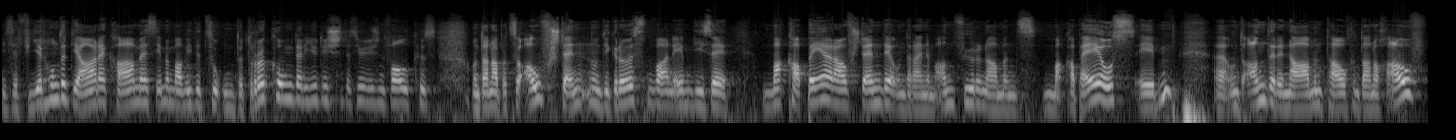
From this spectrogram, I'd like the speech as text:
diese 400 Jahre kam es immer mal wieder zu Unterdrückung jüdischen, des jüdischen Volkes und dann aber zu Aufständen. Und die größten waren eben diese Makkabäer-Aufstände unter einem Anführer namens Makkabäus eben. Äh, und andere Namen tauchen da noch auf.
